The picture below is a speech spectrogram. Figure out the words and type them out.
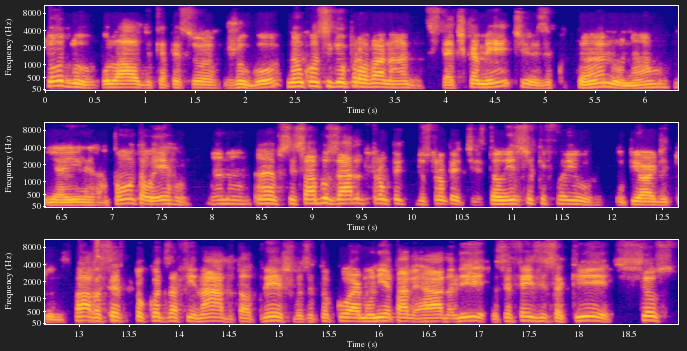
Todo o laudo que a pessoa julgou não conseguiu provar nada. Esteticamente, executando, não. E aí aponta o erro. Não, não. Ah, vocês só abusaram do dos trompetistas. Então, isso que foi o, o, pior de tudo. Ah, você tocou desafinado tal trecho, você tocou a harmonia estava errada ali, você fez isso aqui, seus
